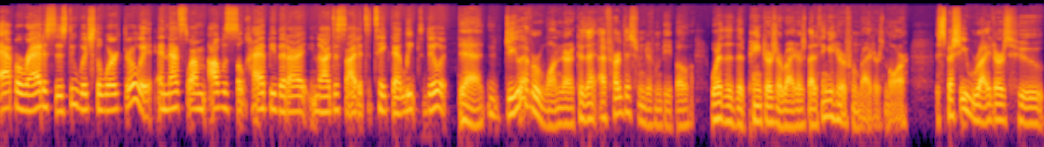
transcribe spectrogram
apparatuses through which to work through it. And that's why I'm, I was so happy that I, you know, I decided to take that leap to do it. Yeah. Do you ever wonder? Because I've heard this from different people, whether the painters or writers, but I think I hear it from writers more, especially writers who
